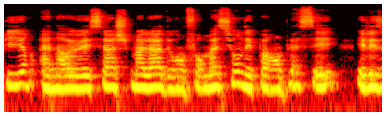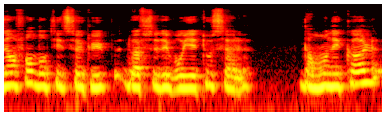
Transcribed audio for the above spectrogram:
Pire, un AESH malade ou en formation n'est pas remplacé, et les enfants dont il s'occupe doivent se débrouiller tout seuls. Dans mon école,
